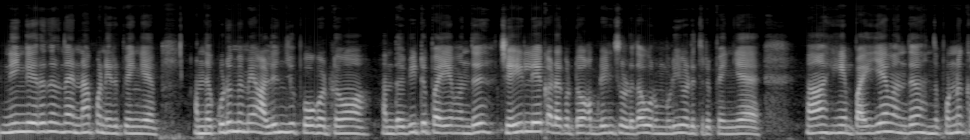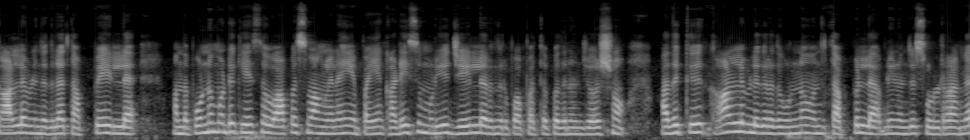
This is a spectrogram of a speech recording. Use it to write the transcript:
நீங்கள் இருந்திருந்தால் என்ன பண்ணியிருப்பீங்க? அந்த குடும்பமே அழிஞ்சு போகட்டும். அந்த வீட்டு பையன் வந்து ஜெயிலே கிடக்கட்டும் அப்படின்னு சொல்லிட்டு தான் ஒரு முடிவு எடுத்திருப்பீங்க. என் பையன் வந்து அந்த பொண்ணு காலில் விழுந்ததில் தப்பே இல்லை. அந்த பொண்ணு மட்டும் கேஸை வாபஸ் வாங்கலைன்னா என் பையன் கடைசி முடிய ஜெயிலில் இருந்திருப்பா பத்து பதினஞ்சு வருஷம். அதுக்கு காலில் விழுகிறது ஒன்றும் வந்து தப்பு இல்லை அப்படின்னு வந்து சொல்கிறாங்க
